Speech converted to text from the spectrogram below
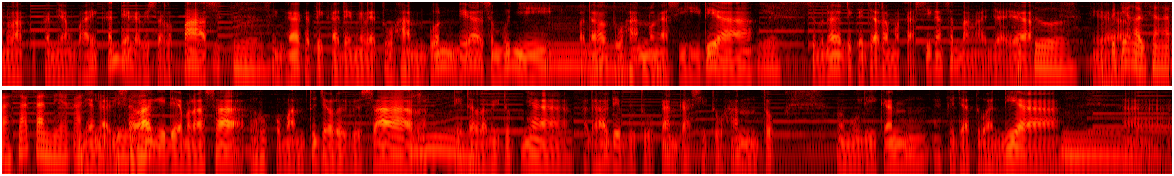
melakukan yang baik kan dia nggak bisa lepas Betul. sehingga ketika dia ngeliat Tuhan pun dia sembunyi hmm. padahal Tuhan mengasihi dia yes. sebenarnya dikejar sama kasih kan senang aja ya Betul. ya tapi dia nggak bisa ngerasakan ya kasih dia nggak bisa ya. lagi dia merasa hukuman itu jauh lebih besar hmm. di dalam hidupnya padahal dia butuhkan kasih Tuhan untuk memulihkan kejatuhan dia. Hmm. Uh,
